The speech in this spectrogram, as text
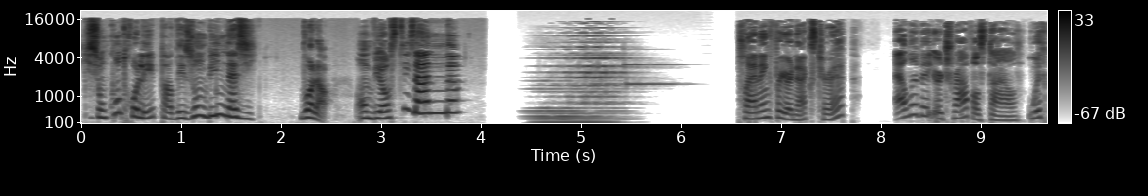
qui sont contrôlés par des zombies nazis. Voilà, ambiance tisane Planning for your next trip? Elevate your travel style with.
